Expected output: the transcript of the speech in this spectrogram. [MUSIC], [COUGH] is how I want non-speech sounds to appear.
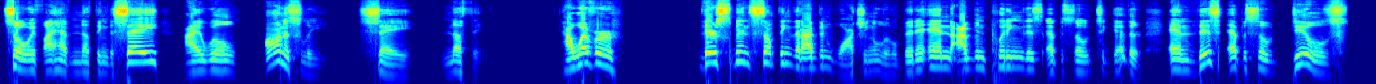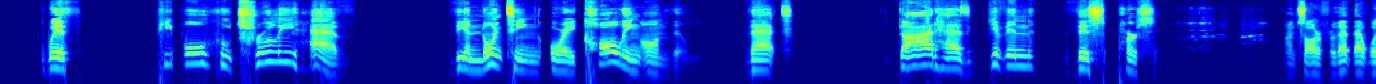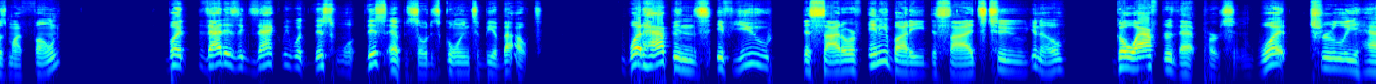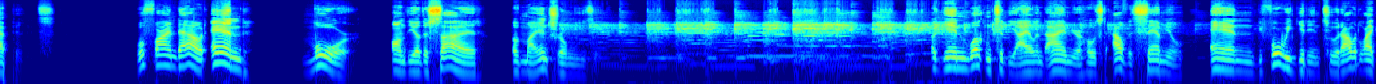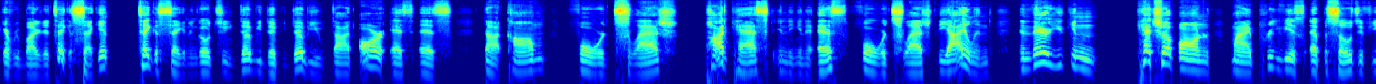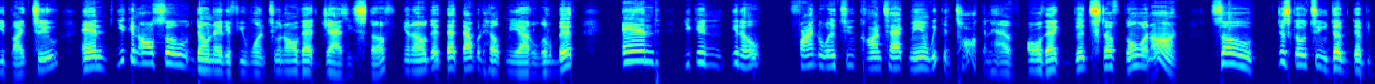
So if I have nothing to say, I will honestly say nothing. However, there's been something that I've been watching a little bit and I've been putting this episode together. And this episode deals with people who truly have the anointing or a calling on them that God has given this person. I'm sorry for that. That was my phone. But that is exactly what this one, this episode is going to be about. What happens if you decide or if anybody decides to, you know, go after that person. What truly happens? We'll find out and more on the other side of my intro music. Again, welcome to the island. I am your host, Alvis Samuel. And before we get into it, I would like everybody to take a second take a second and go to www.rss.com forward slash podcast ending in an S forward slash the island. And there you can catch up on my previous episodes if you'd like to. And you can also donate if you want to and all that jazzy stuff. You know, that, that, that would help me out a little bit. And you can, you know, find a way to contact me and we can talk and have all that good stuff going on. So just go to www.rss.com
